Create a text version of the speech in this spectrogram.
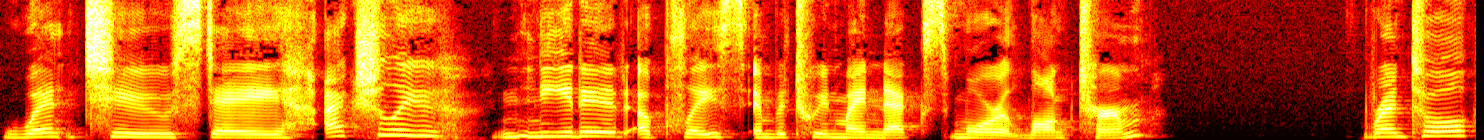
went to stay. I actually needed a place in between my next more long term rental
